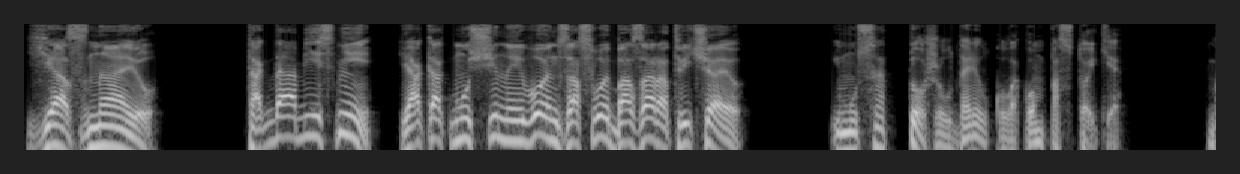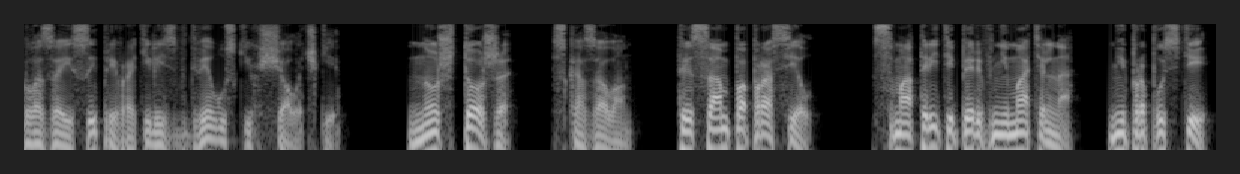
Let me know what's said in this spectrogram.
Я знаю. Тогда объясни, я как мужчина и воин за свой базар отвечаю. И Муса тоже ударил кулаком по стойке. Глаза Исы превратились в две узких щелочки. «Ну что же», — сказал он, — «ты сам попросил. Смотри теперь внимательно, не пропусти».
